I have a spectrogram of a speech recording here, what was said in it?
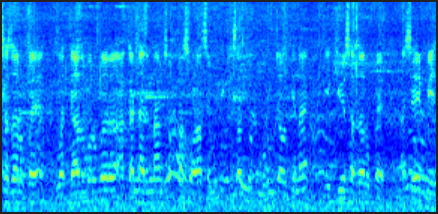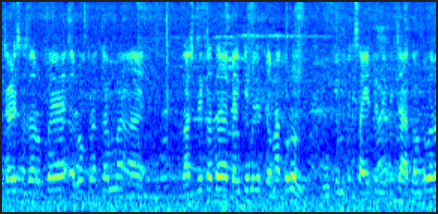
एकवीस हजार रुपये व त्याचबरोबर अखंड नाम सप्ताह सोळा समिती किसान चौक मुरुमच्या वतीनं एकवीस हजार रुपये असे बेचाळीस हजार रुपये रोख रक्कम राष्ट्रीयकृत बँकेमध्ये जमा करून मुख्यमंत्री साहित्य निधीच्या अकाउंटवर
